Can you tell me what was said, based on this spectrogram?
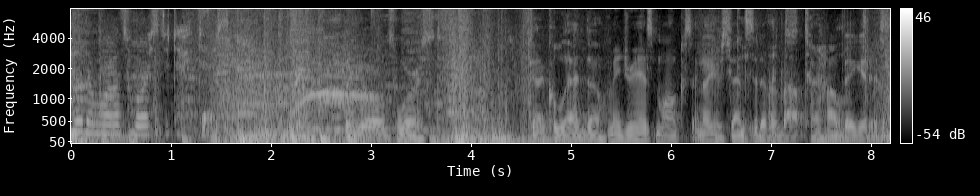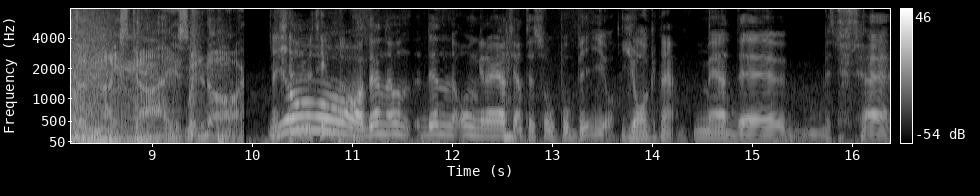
We're the world's worst detectives. The world's worst. Got a cool ad though. Made your hair small because I know you're sensitive about how big it is. The Nice Guys. Rated R. Den känner du till va? Ja, den, den ångrar jag att jag inte såg på bio. Jag med. Med eh, eh,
